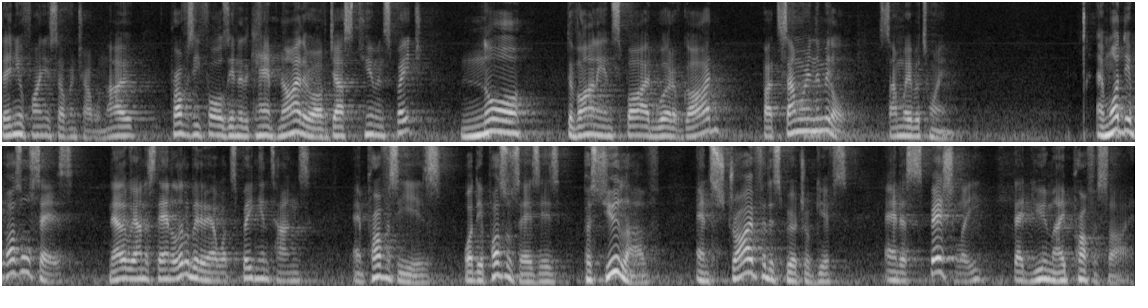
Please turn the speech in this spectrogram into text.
Then you'll find yourself in trouble. No, prophecy falls into the camp neither of just human speech nor divinely inspired word of God, but somewhere in the middle, somewhere between. And what the apostle says, now that we understand a little bit about what speaking in tongues And prophecy is, what the apostle says is, pursue love and strive for the spiritual gifts, and especially that you may prophesy.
